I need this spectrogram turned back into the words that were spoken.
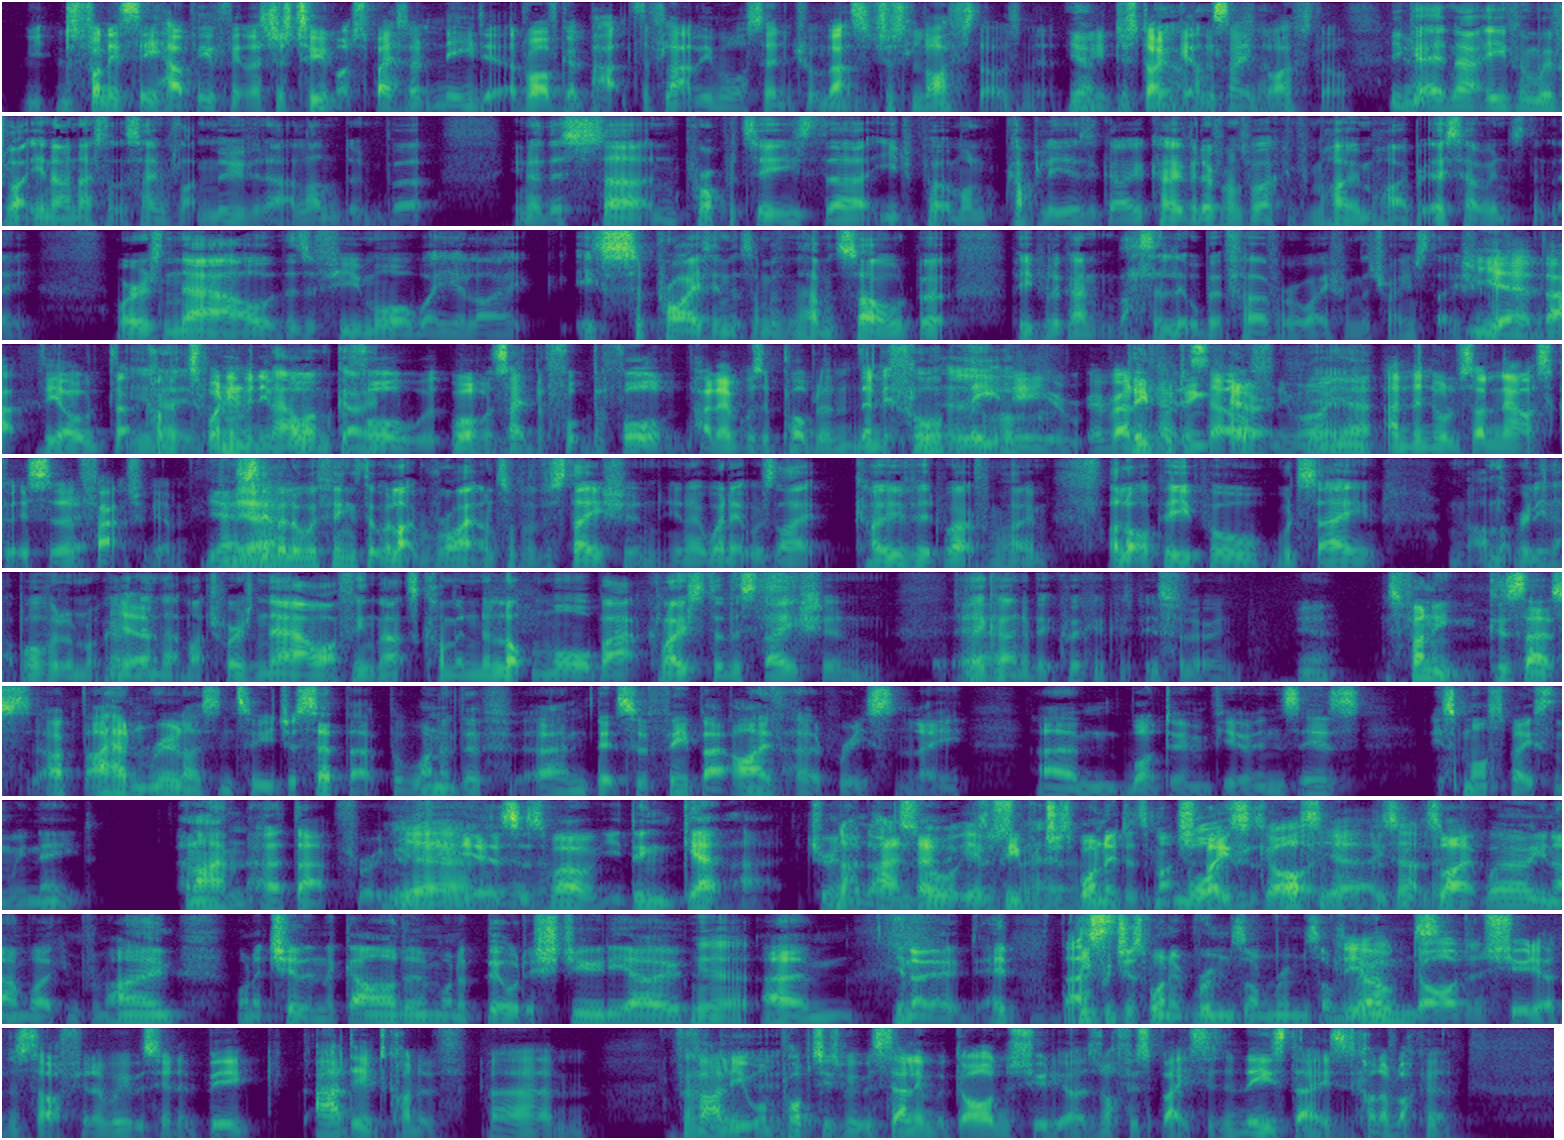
it's funny to see how people think that's just too much space. I don't need it. I'd rather go back to the flat and be more central. That's mm. just lifestyle, isn't it? Yeah. And you just don't Yeah, get the same lifestyle. You Yeah. get it now, even with like you know, I know it's not the same as like moving out of London, but you know, there's certain properties that you'd put them on a couple of years ago. COVID, everyone's working from home, hybrid, they sell instantly. Whereas now, there's a few more where you're like, it's surprising that some of them haven't sold, but people are going, that's a little bit further away from the train station. Yeah, isn't that the old that You kind know, of twenty minute now walk I'm going- before. Well, I'd say before before the pandemic was a problem. Then it completely Before, completely er, People eradicated didn't itself. care anymore. Yeah. And then all of a sudden now it's it's a factory again. Yeah. yeah. Similar with things that were like right on top of a station. You know, when it was like COVID, work from home, a lot of people would say, I'm not really that bothered. I'm not going Yeah. in that much. Whereas now, I think that's coming a lot more back close to the station. They're going a bit quicker because people are in. Yeah, it's funny because that's I, I hadn't realised until you just said that. But one of the um, bits of feedback I've heard recently um, while doing viewings is it's more space than we need, and I haven't heard that for a good Yeah. few years as well. You didn't get that during No, the not at all. pandemic because people just wanted as much space as got? possible. Yeah, 'cause It's exactly. like, well, you know, I'm working from home, want to chill in the garden, want to build a studio. Yeah. Um, you know, it, it, people just wanted rooms on rooms on the old garden studios and stuff. You know, we were seeing a big added kind of um, value on properties we were selling with garden studios and office spaces. And these days, it's kind of like a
